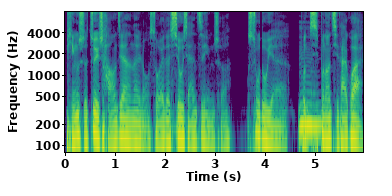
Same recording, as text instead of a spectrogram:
平时最常见的那种所谓的休闲自行车，速度也。不骑不能骑太快，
